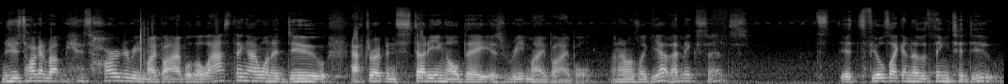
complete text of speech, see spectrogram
And she was talking about, man, it's hard to read my Bible. The last thing I want to do after I've been studying all day is read my Bible. And I was like, yeah, that makes sense. It's, it feels like another thing to do.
